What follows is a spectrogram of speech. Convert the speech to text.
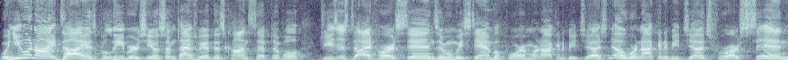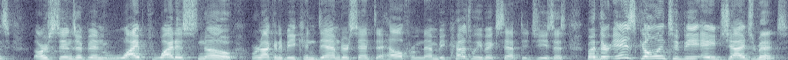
When you and I die as believers, you know, sometimes we have this concept of, well, Jesus died for our sins, and when we stand before him, we're not going to be judged. No, we're not going to be judged for our sins. Our sins have been wiped white as snow. We're not going to be condemned or sent to hell from them because we've accepted Jesus. But there is going to be a judgment.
